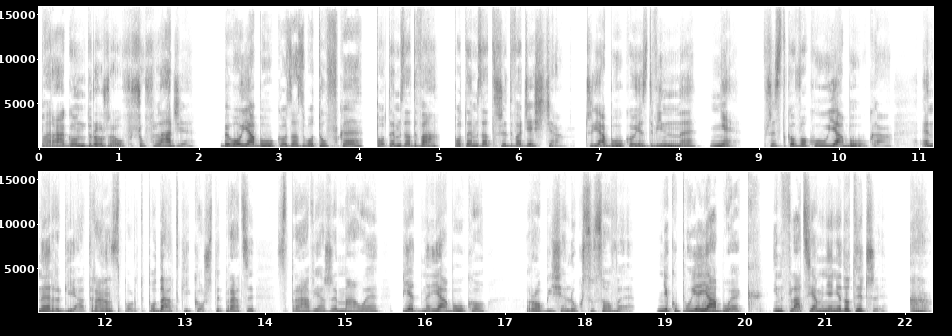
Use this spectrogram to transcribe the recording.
paragon drożał w szufladzie. Było jabłko za złotówkę, potem za dwa, potem za trzy dwadzieścia. Czy jabłko jest winne? Nie. Wszystko wokół jabłka. Energia, transport, podatki, koszty pracy sprawia, że małe, biedne jabłko robi się luksusowe. Nie kupuję jabłek. Inflacja mnie nie dotyczy. Aha,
